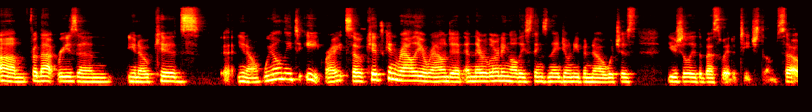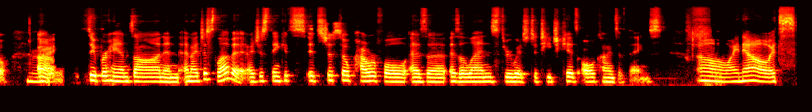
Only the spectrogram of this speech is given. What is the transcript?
um, for that reason, you know, kids, eh, you know, we all need to eat, right? So kids can rally around it, and they're learning all these things, and they don't even know, which is usually the best way to teach them. So, right. um, super hands on, and and I just love it. I just think it's it's just so powerful as a as a lens through which to teach kids all kinds of things. Oh, I know. It's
